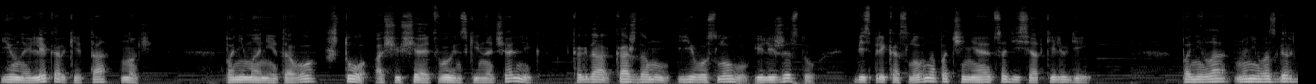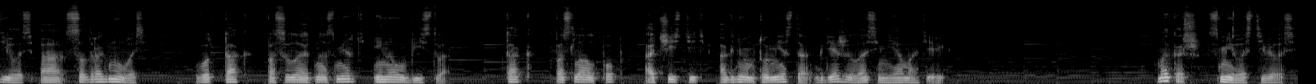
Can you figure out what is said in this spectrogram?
юной лекарке та ночь понимание того, что ощущает воинский начальник, когда каждому его слову или жесту беспрекословно подчиняются десятки людей. Поняла, но не возгордилась, а содрогнулась. Вот так посылают на смерть и на убийство. Так послал поп очистить огнем то место, где жила семья матери. Макаш смилостивилась.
